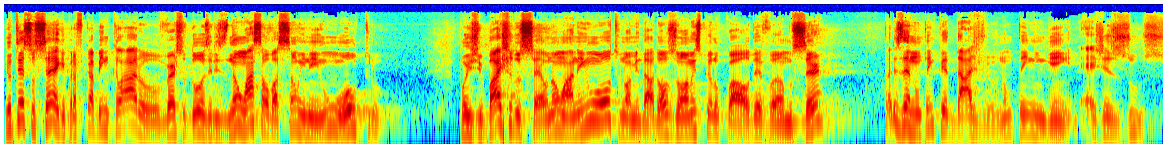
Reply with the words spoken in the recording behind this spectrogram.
E o texto segue, para ficar bem claro, o verso 12: eles não há salvação em nenhum outro, pois debaixo do céu não há nenhum outro nome dado aos homens pelo qual devamos ser Está dizendo, não tem pedágio, não tem ninguém, é Jesus.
